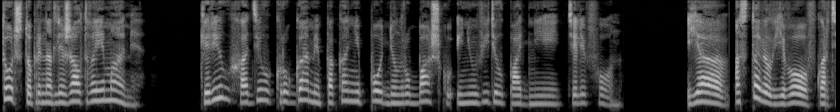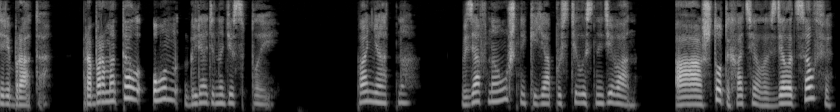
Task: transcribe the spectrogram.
Тот, что принадлежал твоей маме?» Кирилл ходил кругами, пока не поднял рубашку и не увидел под ней телефон. «Я оставил его в квартире брата», — пробормотал он, глядя на дисплей. «Понятно». Взяв наушники, я опустилась на диван. «А что ты хотела, сделать селфи?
